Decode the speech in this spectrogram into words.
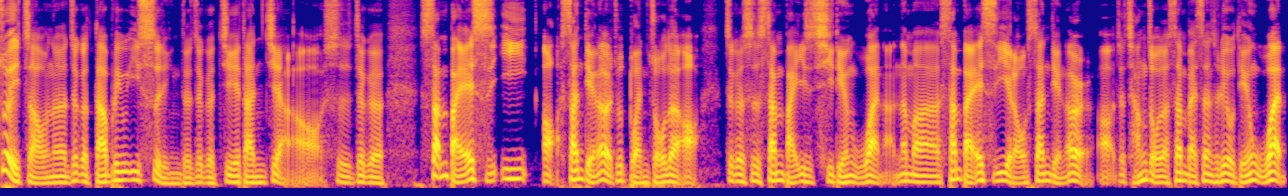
最早呢，这个 W140 的这个接单价啊，是这个三百 S 一啊，三点二就短轴的啊，这个是三百一十七点五万啊。那么三百 S 一 L 三点二啊，这长轴的三百三十六点五万。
